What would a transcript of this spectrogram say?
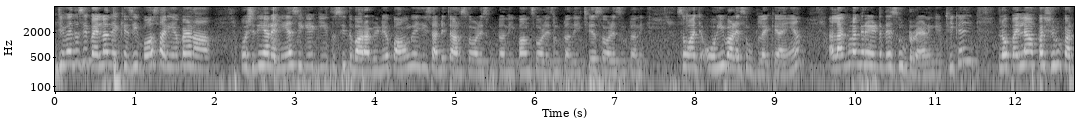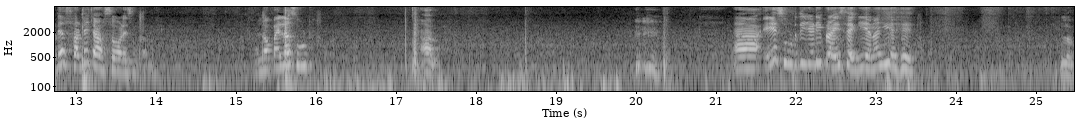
ਜਿਵੇਂ ਤੁਸੀਂ ਪਹਿਲਾਂ ਦੇਖੇ ਸੀ, ਬਹੁਤ ਸਾਰੀਆਂ ਭੈਣਾਂ ਪੁੱਛਦੀਆਂ ਰਹਿੰਦੀਆਂ ਸੀ ਕਿ ਕੀ ਤੁਸੀਂ ਦੁਬਾਰਾ ਵੀਡੀਓ ਪਾਉਂਗੇ ਜੀ 450 ਵਾਲੇ ਸੂਟਾਂ ਦੀ 500 ਵਾਲੇ ਸੂਟਾਂ ਦੀ 600 ਵਾਲੇ ਸੂਟਾਂ ਦੀ। ਸੋ ਅੱਜ ਉਹੀ ਵਾਲੇ ਸੂਟ ਲੈ ਕੇ ਆਏ ਆ ਅਲੱਗ-ਅਲੱਗ ਰੇਟ ਦੇ ਸੂਟ ਰਹਿਣਗੇ, ਠੀਕ ਹੈ ਜੀ? ਲੋ ਪਹਿਲਾਂ ਆਪਾਂ ਸ਼ੁਰੂ ਕਰਦੇ ਹਾਂ 450 ਵਾਲੇ ਸੂਟਾਂ ਤੋਂ ਲੋ ਪਹਿਲਾ ਸੂਟ। ਆ ਲਓ। ਇਹ ਸੂਟ ਦੀ ਜਿਹੜੀ ਪ੍ਰਾਈਸ ਹੈਗੀ ਹੈ ਨਾ ਜੀ ਇਹ। ਲੋ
